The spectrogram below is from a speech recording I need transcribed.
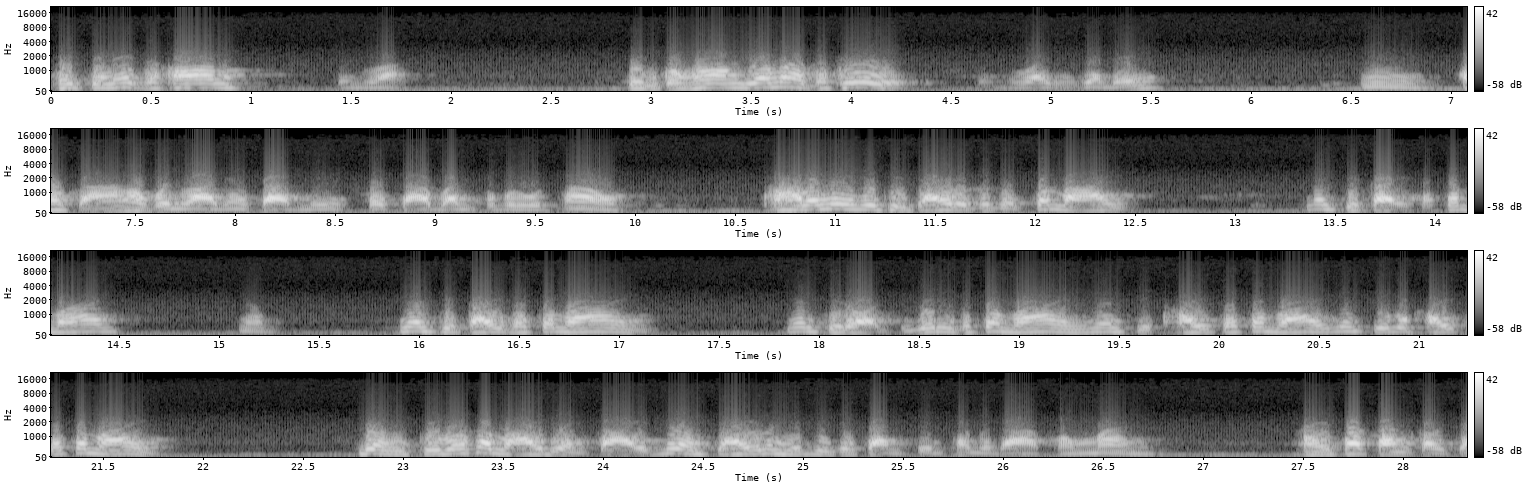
เฮ็ดจะไหนก็คล้องเป็นว่าเป็นของห้องเยอะมากก็คือเป็นว่าอย่างนั้นเด้ภาษาเฮาเป็นว่าอย่างสั้นนี่ภาษาบรรพบุรุษเฮาถามว่านี่อยู่ที่ใจเราเป็นสบายนั่นจิไก่ก็สบายนั่นนั่นจิไก่ก็สบาย เงินจีร้อนเย็นก็สบายเงินจีไข่ก็สบายเงินจีบุไข่ก็สบายเรื่องจีบุสบายเรื่องกายเรื่องใจมันเห็นอยู่จังสันเป็นธรรมดาของมันให้พระกันเข้าใจ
